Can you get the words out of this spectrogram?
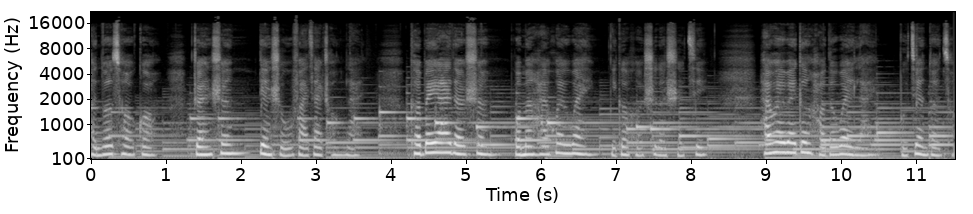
很多错过，转身便是无法再重来。可悲哀的是，我们还会为一个合适的时机，还会为更好的未来不间断错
